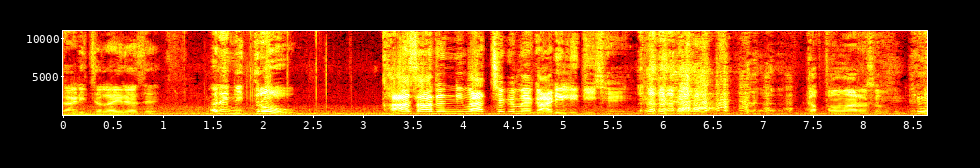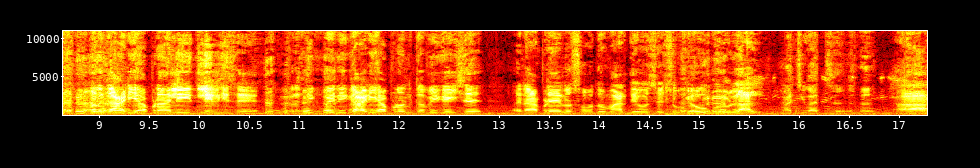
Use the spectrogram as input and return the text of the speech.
ગાડી ચલાવી રહ્યા છે. અરે મિત્રો, ખાસ આનંદની વાત છે કે મેં ગાડી લીધી છે. ગપ્પા મારું છું. પણ ગાડી આપણા લઈ જ લેવી છે. પ્રદીપભાઈની ગાડી આપણને ગમી ગઈ છે. અને આપણે એનો સોદો મારી દેવો છે. શું કેવું ગુરુલાલ? સાચી વાત છે. હા.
